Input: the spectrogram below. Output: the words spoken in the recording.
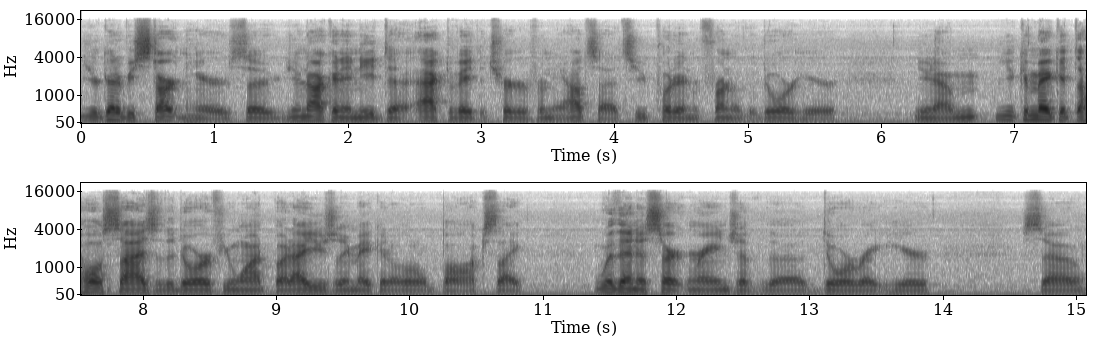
you're going to be starting here, so you're not going to need to activate the trigger from the outside, so you put it in front of the door here. You know, you can make it the whole size of the door if you want, but I usually make it a little box, like within a certain range of the door right here. So,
